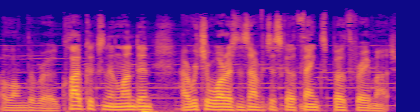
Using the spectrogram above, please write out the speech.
along the road. Clive Cookson in London, uh, Richard Waters in San Francisco, thanks both very much.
